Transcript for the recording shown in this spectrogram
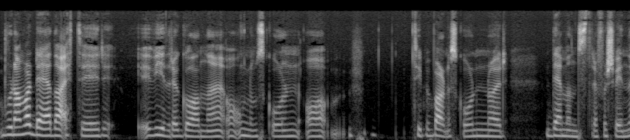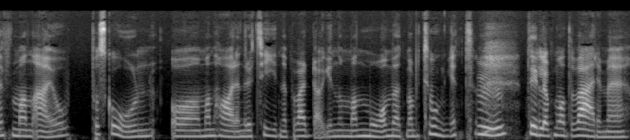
Hvordan var det da etter videregående og ungdomsskolen og type barneskolen når det mønsteret forsvinner? For man er jo på skolen, og man har en rutine på hverdagen, og man må møte, man blir tvunget Mm. til å på en måte være med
